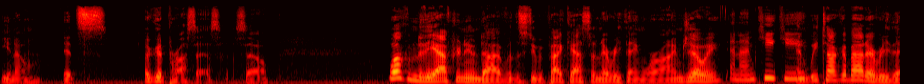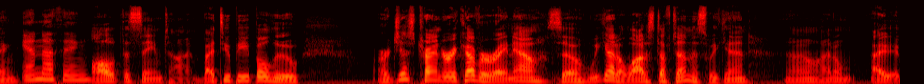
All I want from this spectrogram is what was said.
you know, it's a good process. So, welcome to the afternoon dive with the Stupid Podcast on everything, where I'm Joey, And I'm Kiki and we talk about everything and nothing. all at the same time by two people who are just trying to recover right now. So we got a lot of stuff done this weekend. No, I don't. I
